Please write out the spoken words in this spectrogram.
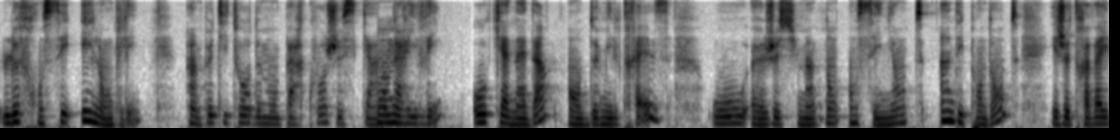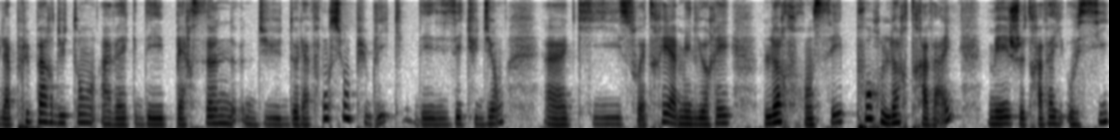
le français et l'anglais. Un petit tour de mon parcours jusqu'à mon arrivée au Canada en 2013, où euh, je suis maintenant enseignante indépendante et je travaille la plupart du temps avec des personnes de la fonction publique, des étudiants qui souhaiteraient améliorer leur français pour leur travail, mais je travaille aussi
